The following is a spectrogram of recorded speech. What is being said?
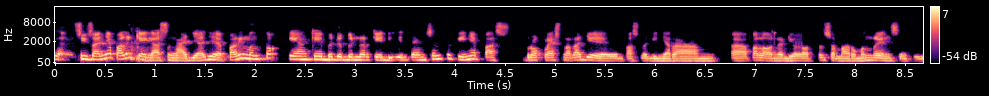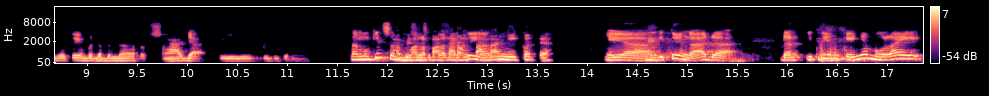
Nggak, sisanya paling kayak nggak sengaja aja. Paling mentok yang kayak bener-bener kayak di intention tuh kayaknya pas Brock Lesnar aja ya, pas lagi nyerang eh, apa lawan Randy Orton sama Roman Reigns ya. Kayaknya itu yang bener-bener sengaja di- dibikin. Nah mungkin Habis sentuhan- lepas sarung itu yang- tangan ngikut ya. Iya, itu yang nggak ada. Dan itu yang kayaknya mulai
